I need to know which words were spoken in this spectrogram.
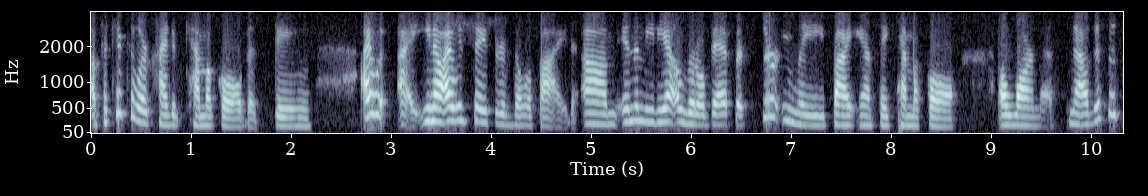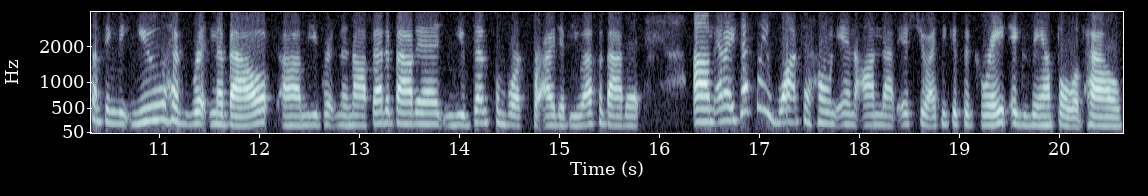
a, particular kind of chemical that's being, I would, you know, I would say sort of vilified um, in the media a little bit, but certainly by anti-chemical alarmist. Now, this is something that you have written about. Um, you've written an op ed about it, and you've done some work for IWF about it. Um, and I definitely want to hone in on that issue. I think it's a great example of how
